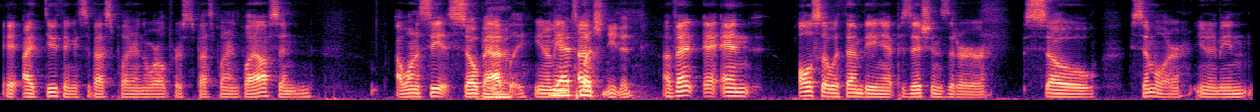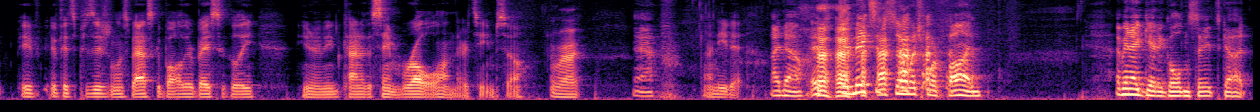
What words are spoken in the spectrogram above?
it, I do think it's the best player in the world versus the best player in the playoffs, and I want to see it so badly. You know, what I Yeah, mean? it's A- much needed. event and also with them being at positions that are so similar. You know what I mean? If if it's positionless basketball, they're basically you know what I mean, kind of the same role on their team. So Right. Yeah. I need it. I know. It, it makes it so much more fun. I mean, I get it. Golden State's got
